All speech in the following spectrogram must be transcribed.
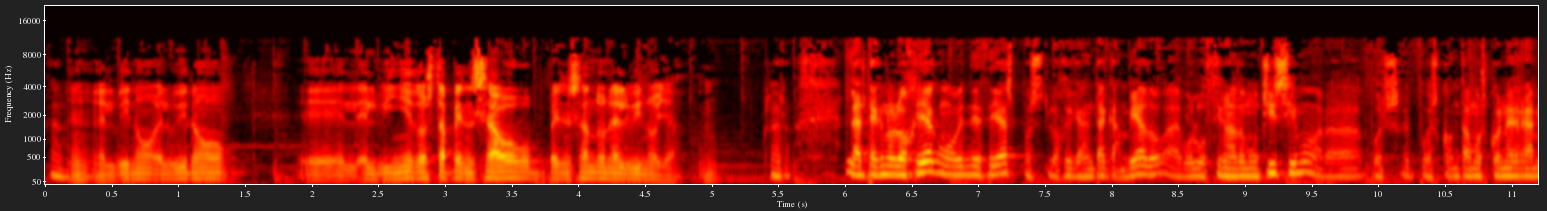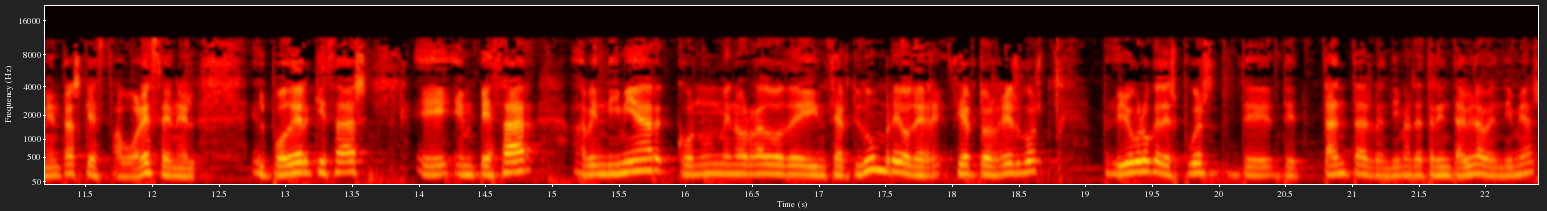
Claro. Eh, El vino, el vino, eh, el, el viñedo está pensado pensando en el vino ya. Claro. La tecnología, como bien decías, pues lógicamente ha cambiado, ha evolucionado muchísimo. Ahora, pues, pues contamos con herramientas que favorecen el, el poder quizás eh, empezar a vendimiar con un menor grado de incertidumbre o de ciertos riesgos. Pero yo creo que después de, tantas vendimias, de 31 vendimias,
